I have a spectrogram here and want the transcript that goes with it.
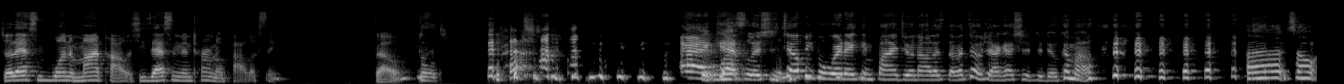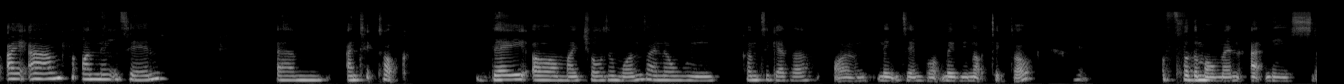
So that's one of my policies. That's an internal policy. So Good. All right, Cassalicious, tell people where they can find you and all that stuff. I told you I got shit to do. Come on. uh, so I am on LinkedIn um, and TikTok. They are my chosen ones. I know we come together on LinkedIn, but maybe not TikTok mm-hmm. for the moment at least.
